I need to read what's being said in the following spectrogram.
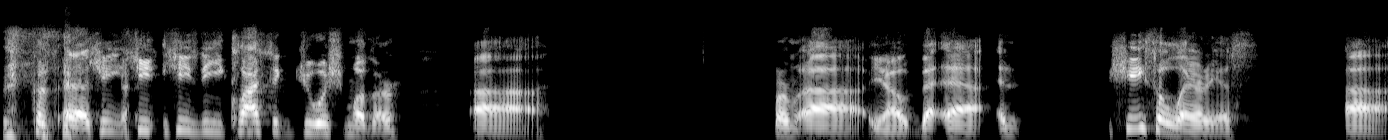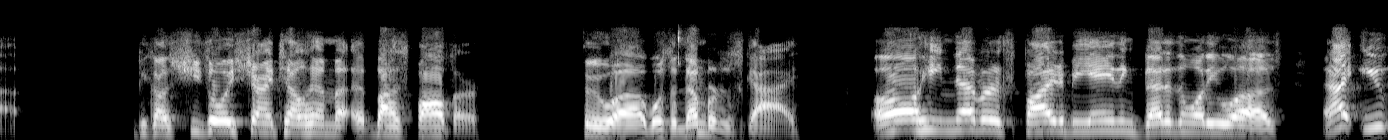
because uh, she she she's the classic Jewish mother. Uh, from uh, you know that, uh, and she's hilarious. Uh, because she's always trying to tell him about his father, who uh, was a numbers guy. Oh, he never aspired to be anything better than what he was. And I, you,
